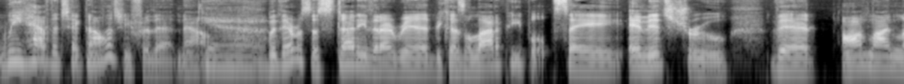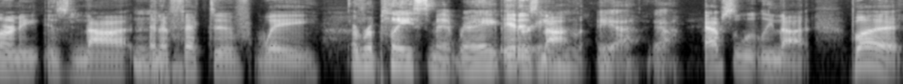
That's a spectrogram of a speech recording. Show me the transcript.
We have the technology for that now. Yeah. But there was a study that I read because a lot of people say and it's true that online learning is not an Mhm. effective way a replacement, right? It is is not. yeah. Yeah. absolutely not but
